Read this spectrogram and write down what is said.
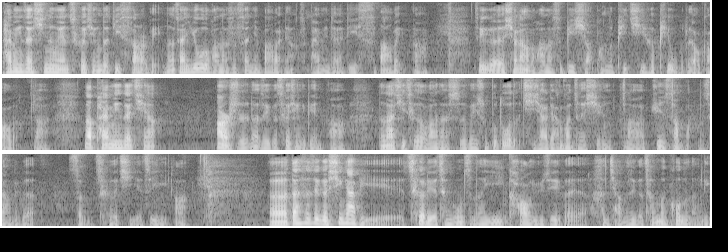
排名在新能源车型的第十二位，哪吒 U 的话呢是三千八百辆，是排名在第十八位啊。这个销量的话呢是比小鹏的 P7 和 P5 都要高的啊。那排名在前二十的这个车型里边啊，哪吒汽车的话呢是为数不多的旗下两款车型啊均上榜的这样的一个整车企业之一啊。呃，但是这个性价比策略成功只能依靠于这个很强的这个成本控制能力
